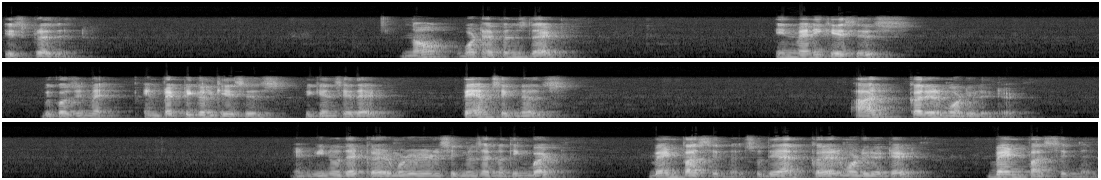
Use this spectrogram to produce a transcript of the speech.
is present. Now what happens that in many cases because in, in practical cases we can say that PAM signals are carrier modulated and we know that carrier modulated signals are nothing but band pass signals so they are carrier modulated band pass signal.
